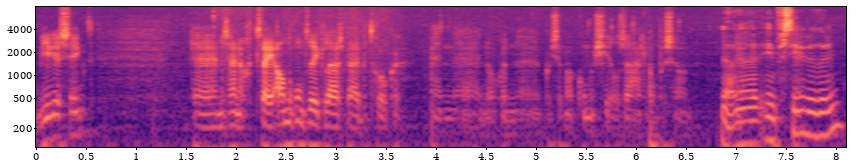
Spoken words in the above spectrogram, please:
MediaSync. En er zijn nog twee andere ontwikkelaars bij betrokken. En eh, nog een eh, zeg maar, commercieel zakelijk persoon. Ja, eh, investeren erin?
